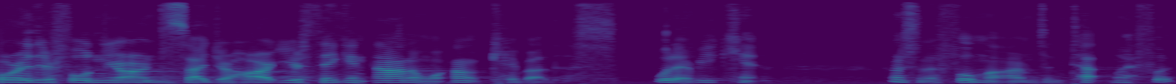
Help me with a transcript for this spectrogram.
or they're folding your arms inside your heart. You're thinking, I don't, want, I don't care about this. Whatever, you can't. I'm just going to fold my arms and tap my foot.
